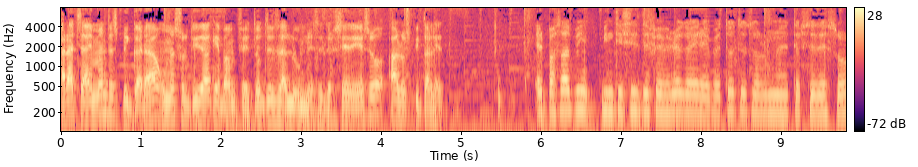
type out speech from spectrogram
Ara Xaima ens explicarà una sortida que van fer tots els alumnes de tercer d'ESO a l'Hospitalet. El passat 26 de febrer gairebé tots els alumnes de tercer d'ESO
